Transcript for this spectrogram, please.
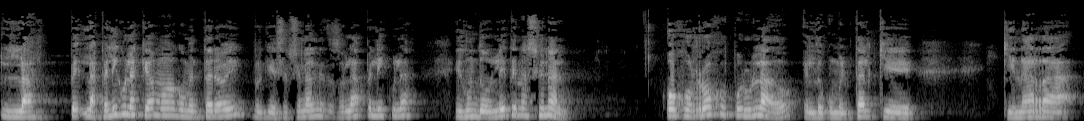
las, las películas que vamos a comentar hoy, porque excepcionalmente son las películas, es un doblete nacional. Ojos Rojos por un lado, el documental que, que narra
